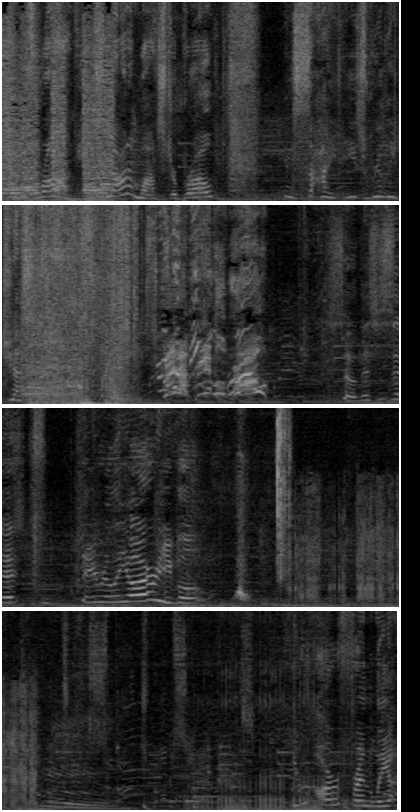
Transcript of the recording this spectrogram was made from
I was wrong. He's not a monster, bro. Inside, he's really just... Straight up evil, bro! So this is it. They really are evil. Hmm. You are friendly.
